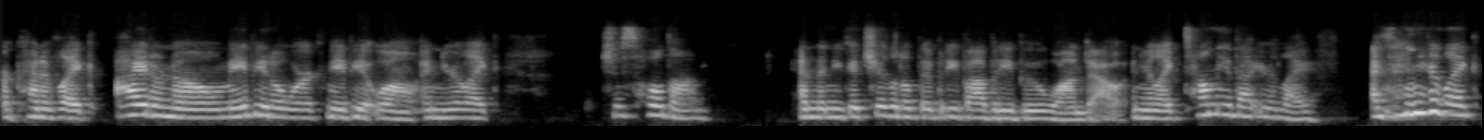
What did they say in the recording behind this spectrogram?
are kind of like, I don't know, maybe it'll work, maybe it won't. And you're like, just hold on. And then you get your little bibbity bobbity boo wand out and you're like, tell me about your life. And then you're like,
